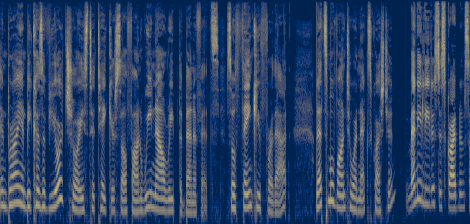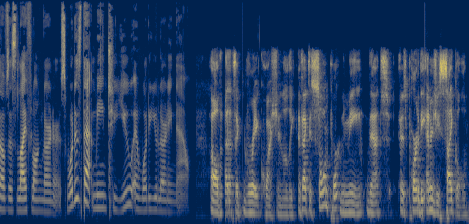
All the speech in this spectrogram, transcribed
And Bryan, because of your choice to take yourself on, we now reap the benefits. So thank you for that. Let's move on to our next question. Many leaders describe themselves as lifelong learners. What does that mean to you and what are you learning now? Oh, that's a great question, Lily. In fact, it's so important to me that as part of the energy cycle,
